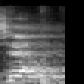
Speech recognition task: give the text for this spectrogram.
Talent.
